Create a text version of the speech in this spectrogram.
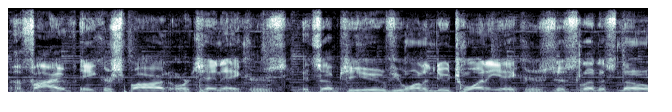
a five acre spot or 10 acres. It's up to you if you want to do 20 acres. Just let us know.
